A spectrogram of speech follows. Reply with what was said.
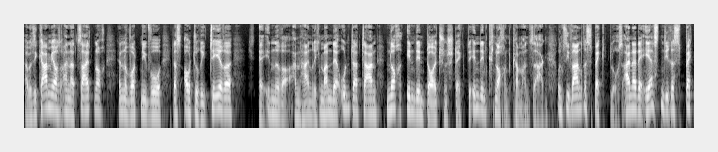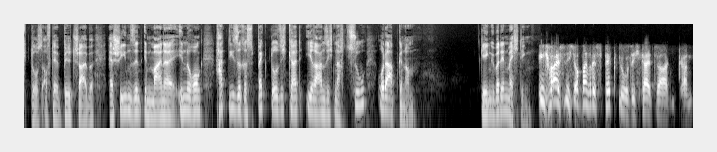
Aber Sie kamen ja aus einer Zeit noch, Herr Nowotny, wo das Autoritäre ich erinnere an Heinrich Mann, der Untertan, noch in den Deutschen steckte, in den Knochen kann man sagen. Und sie waren respektlos. Einer der ersten, die respektlos auf der Bildscheibe erschienen sind in meiner Erinnerung. Hat diese Respektlosigkeit Ihrer Ansicht nach zu oder abgenommen? Gegenüber den Mächtigen. Ich weiß nicht, ob man Respektlosigkeit sagen kann.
